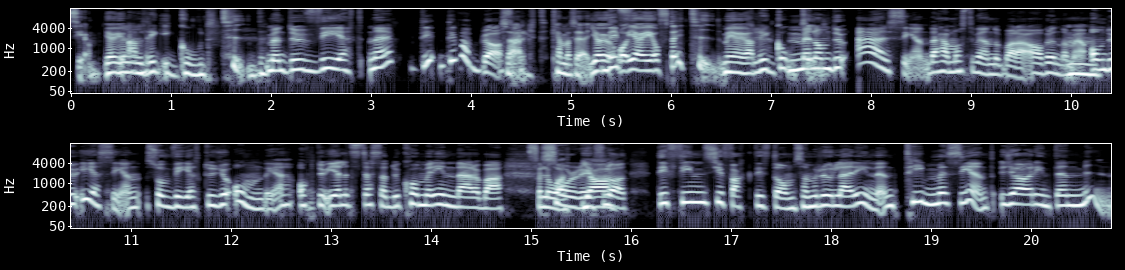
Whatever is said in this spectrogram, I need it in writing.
sen. Jag är ju Mm. aldrig i god tid. Men du vet, nej det, det var bra här, sagt. kan man säga. Jag är, Det- jag är ofta i tid men jag är aldrig i god tid. Men om du är sen, det här måste vi ändå bara avrunda med. Mm. Om du är sen så vet du ju om det och du är lite stressad. Du kommer in där och bara Förlåt, sorry, ja. förlåt. Det finns ju faktiskt de som rullar in en timme sent och gör inte en min.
